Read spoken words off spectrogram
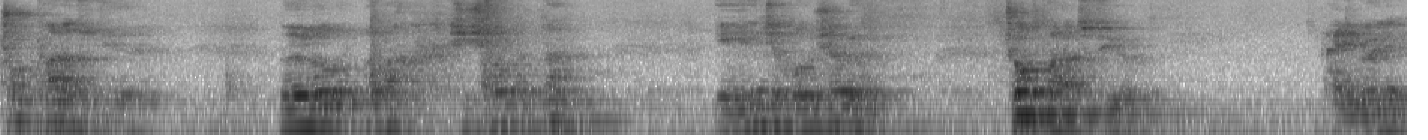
Çok para tutuyor. Böyle olur mu bak şişmanlıktan eğilince konuşamıyorum. Çok para tutuyor. Hani böyle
